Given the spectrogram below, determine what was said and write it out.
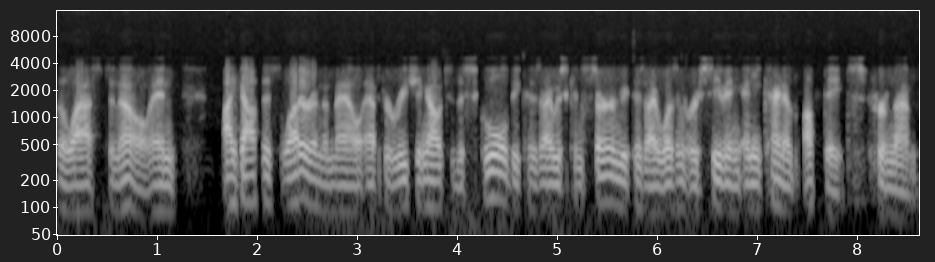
the last to know. And I got this letter in the mail after reaching out to the school because I was concerned because I wasn't receiving any kind of updates from them.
